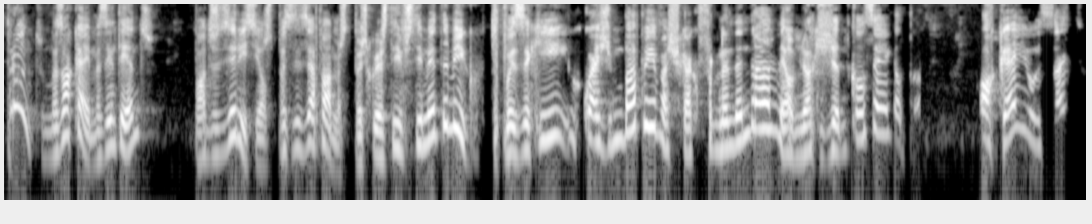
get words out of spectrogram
Pronto, mas ok, mas entendes? Podes dizer isso. E eles depois dizem, pá, mas depois com este investimento, amigo, depois aqui o quais Mbappé, vais ficar com o Fernando Andrade, é o melhor que a gente consegue. Ok, eu aceito.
